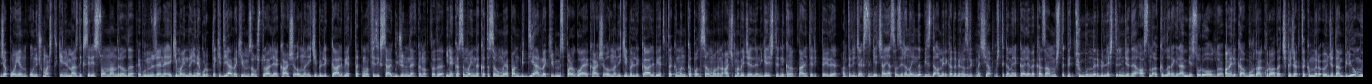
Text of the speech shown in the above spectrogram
Japonya'nın 13 maçlık yenilmezlik serisi sonlandırıldı ve bunun üzerine Ekim ayında yine gruptaki diğer rakibimiz Avustralya'ya karşı alınan 2-1'lik galibiyet takımın fiziksel gücünü de kanıtladı. Yine Kasım ayında katı savunma yapan bir diğer rakibimiz Paraguay'a karşı alınan 2-1'lik galibiyet takımın kapalı savunmalarını açma becerilerini geliştirdiğini kanıtlar nitelikteydi. Hatırlayacaksınız geçen yaz Haziran ayında biz de Amerika'da bir hazırlık maçı yapmıştık Amerika ile ve kazanmıştık ve tüm bunları birleştirince de aslında akıllara gelen bir soru oldu. Amerika burada kurada çıkacak takımları önceden biliyor muydu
